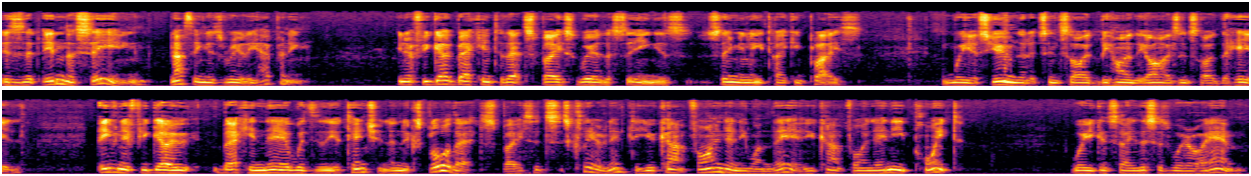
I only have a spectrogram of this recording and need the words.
is that in the seeing, nothing is really happening. You know, if you go back into that space where the seeing is seemingly taking place, and we assume that it's inside, behind the eyes, inside the head, even if you go back in there with the attention and explore that space, it's, it's clear and empty. You can't find anyone there. You can't find any point where you can say, This is where I am.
